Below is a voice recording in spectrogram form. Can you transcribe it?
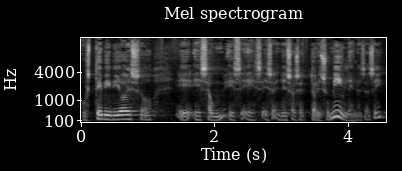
Usted vivió eso, eh, en esos sectores humildes, ¿no es así?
